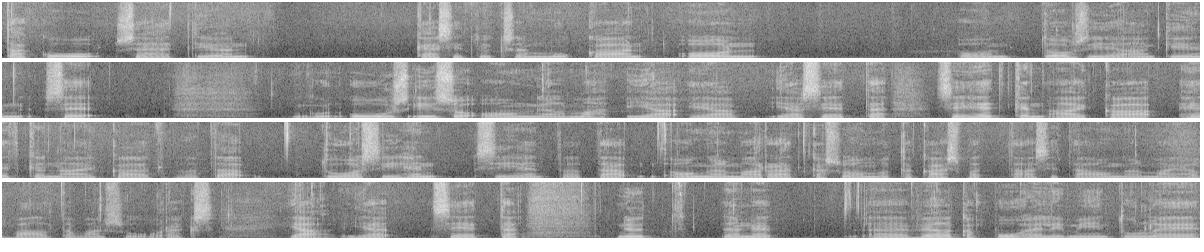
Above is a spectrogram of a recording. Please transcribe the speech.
takuusäätiön käsityksen mukaan on, on tosiaankin se niin kuin uusi iso ongelma ja, ja, ja se, että se hetken aikaa, hetken aikaa tuota, tuo siihen, siihen tota ongelmaan ratkaisua, mutta kasvattaa sitä ongelmaa ihan valtavan suureksi. Ja, ja se, että nyt tänne velkapuhelimiin tulee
